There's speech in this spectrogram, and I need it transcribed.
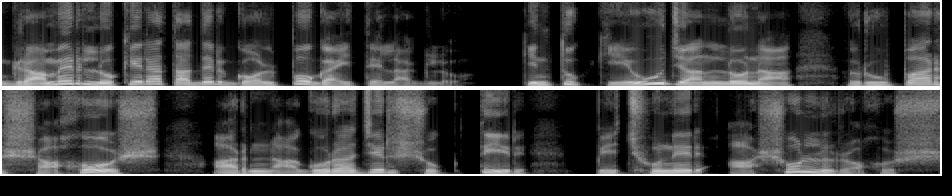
গ্রামের লোকেরা তাদের গল্প গাইতে লাগল, কিন্তু কেউ জানল না রূপার সাহস আর নাগরাজের শক্তির পেছনের আসল রহস্য।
